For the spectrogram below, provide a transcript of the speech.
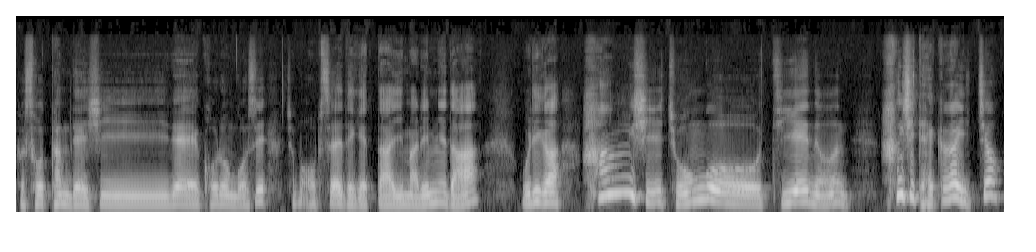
그 소탐 대실의 그런 것이 좀 없어야 되겠다 이 말입니다. 우리가 항시 좋은 거 뒤에는 항시 대가가 있죠.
